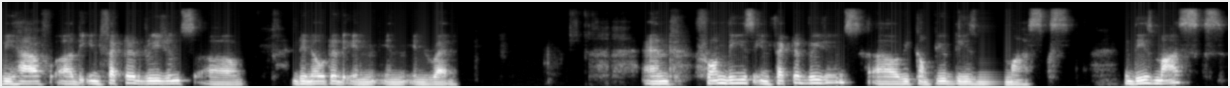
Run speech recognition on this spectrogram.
we have the infected regions denoted in in in red. And from these infected regions, we compute these masks. These masks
